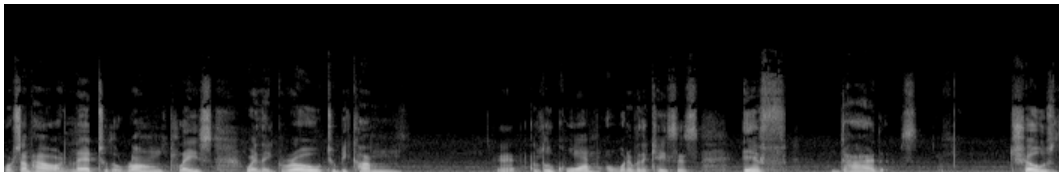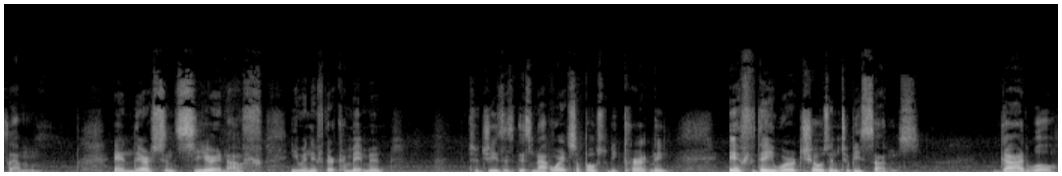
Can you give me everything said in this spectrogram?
or somehow are led to the wrong place where they grow to become uh, lukewarm or whatever the case is, if God chose them and they're sincere enough, even if their commitment to Jesus is not where it's supposed to be currently, if they were chosen to be sons, God will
